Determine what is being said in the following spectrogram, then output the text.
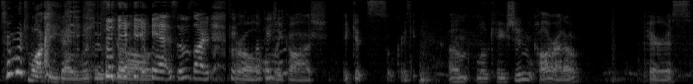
Too much Walking Dead with this girl. yes, I'm sorry. Okay, Girl, location? oh my gosh. It gets so crazy. Um, location, Colorado, Paris,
